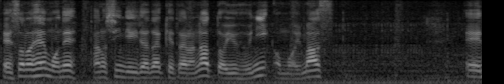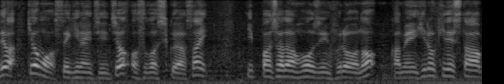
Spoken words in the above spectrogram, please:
えー、その辺もね楽しんでいただけたらなというふうに思います、えー、では今日も素敵な一日をお過ごしください。一般社団法人フローの亀井弘樹でした。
